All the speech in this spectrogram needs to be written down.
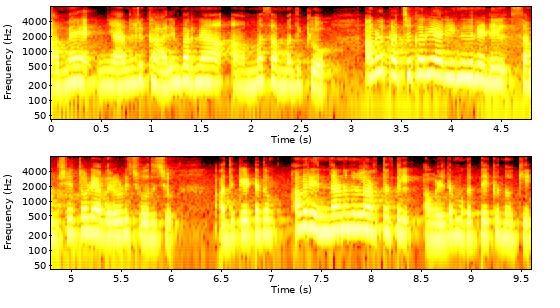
അമ്മേ ഞാനൊരു കാര്യം പറഞ്ഞാൽ അമ്മ സമ്മതിക്കുമോ അവൾ പച്ചക്കറി അരിയുന്നതിനിടയിൽ സംശയത്തോടെ അവരോട് ചോദിച്ചു. അത് കേട്ടതും അവരെന്താണെന്നുള്ള അർത്ഥത്തിൽ അവളുടെ മുഖത്തേക്ക് നോക്കി.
